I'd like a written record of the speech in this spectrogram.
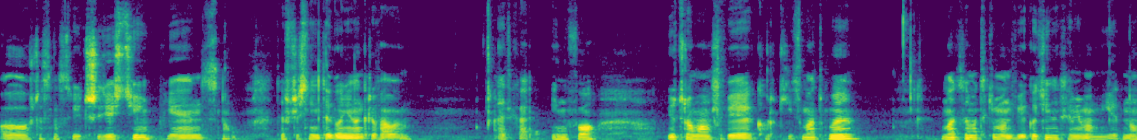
o 16.30, więc no. Też wcześniej tego nie nagrywałem. Ale taka info. Jutro mam sobie korki z matmy. Matematyki mam dwie godziny, chemię mam jedną.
